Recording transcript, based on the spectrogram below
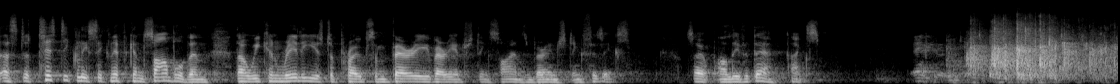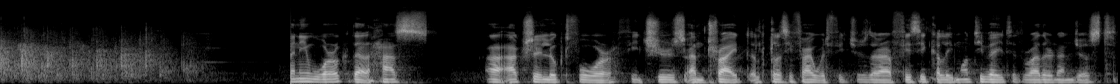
a, statistically significant sample then that we can really use to probe some very, very interesting science and very interesting physics. So I'll leave it there. Thanks. Thank you. Any work that has uh, actually looked for features and tried to classify with features that are physically motivated rather than just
